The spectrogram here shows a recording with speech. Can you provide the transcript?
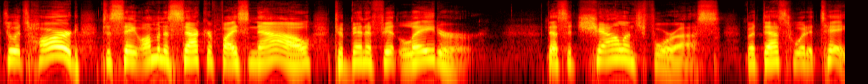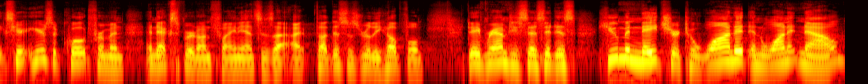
So it's hard to say, oh, I'm going to sacrifice now to benefit later. That's a challenge for us but that's what it takes. Here, here's a quote from an, an expert on finances. I, I thought this was really helpful. Dave Ramsey says, It is human nature to want it and want it now.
